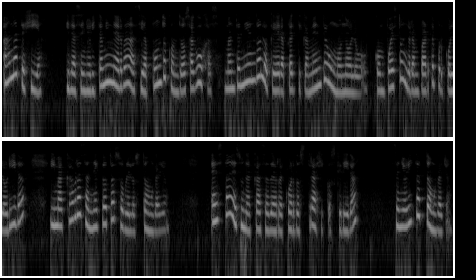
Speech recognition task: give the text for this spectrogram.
Ana tejía, y la señorita Minerva hacía punto con dos agujas, manteniendo lo que era prácticamente un monólogo, compuesto en gran parte por coloridas y macabras anécdotas sobre los Tomgallon. Esta es una casa de recuerdos trágicos, querida. Señorita Tomgallon,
